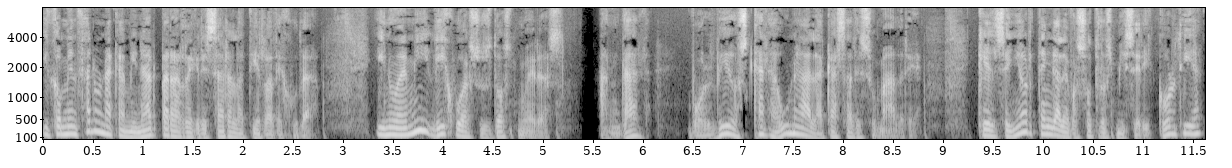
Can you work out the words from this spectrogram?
y comenzaron a caminar para regresar a la tierra de Judá. Y Noemí dijo a sus dos nueras, Andad, volveos cada una a la casa de su madre. Que el Señor tenga de vosotros misericordia,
